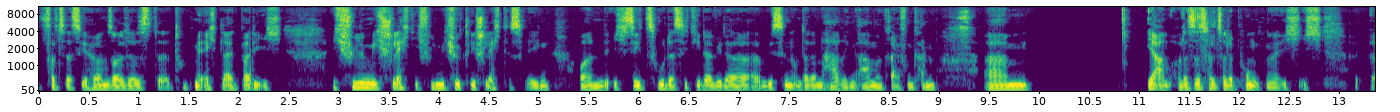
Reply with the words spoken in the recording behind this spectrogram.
falls du das hier hören solltest. Äh, tut mir echt leid, weil ich ich fühle mich schlecht. Ich fühle mich wirklich schlecht deswegen. Und ich sehe zu, dass ich die da wieder ein bisschen unter den haarigen Arme greifen kann. Ähm, ja, aber das ist halt so der Punkt. Ne? Ich, ich äh,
